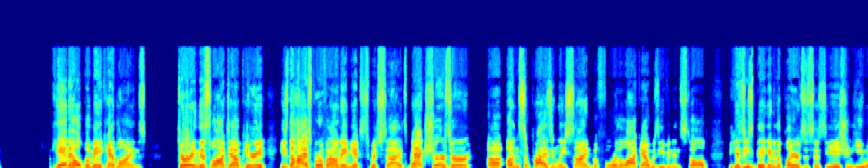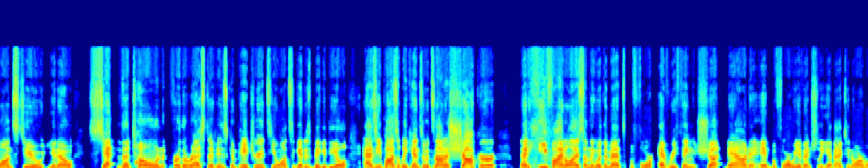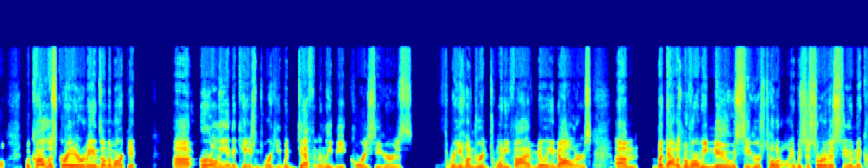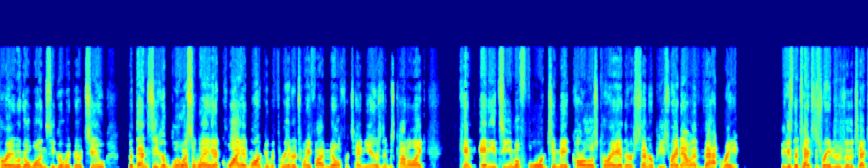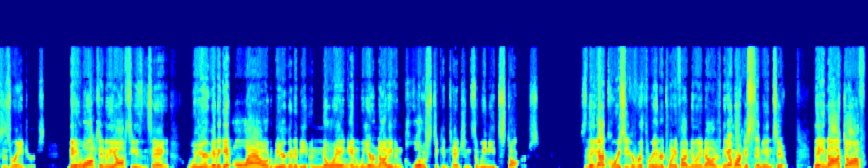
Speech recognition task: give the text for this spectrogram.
can't help but make headlines during this lockdown period. He's the highest profile name yet to switch sides. Max Scherzer, uh, unsurprisingly, signed before the lockout was even installed because he's big into the Players Association. He wants to, you know, set the tone for the rest of his compatriots. He wants to get as big a deal as he possibly can. So it's not a shocker that he finalized something with the Mets before everything shut down and before we eventually get back to normal. But Carlos Correa remains on the market. Uh, early indications where he would definitely beat Corey Seager's $325 million. Um, but that was before we knew Seager's total. It was just sort of assumed that Correa would go one, Seager would go two. But then Seager blew us away in a quiet market with 325 mil for 10 years. And it was kind of like, can any team afford to make Carlos Correa their centerpiece right now at that rate? Because the Texas Rangers are the Texas Rangers. They walked into the offseason saying, we're going to get loud, we are going to be annoying, and we are not even close to contention, so we need stars. So they got Corey Seager for $325 million. And they got Marcus Semien too. They knocked off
